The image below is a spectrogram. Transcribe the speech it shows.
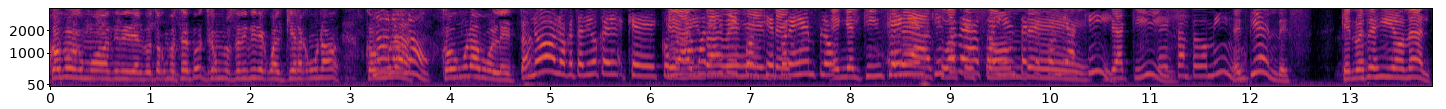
¿Cómo, cómo va a dividir el voto? ¿Cómo se, cómo se divide cualquiera con una, con una, no. con una boleta? No, lo que te digo que, que ¿cómo Que vamos va a dividir? Porque, gente por ejemplo, en el 15 en de el 15 Azua de que Azua hay gente que son de aquí. de aquí. De Santo Domingo. ¿Entiendes? Que no es regional.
